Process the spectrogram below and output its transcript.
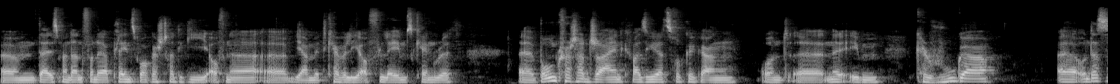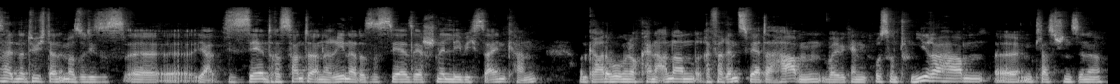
Ähm, da ist man dann von der Planeswalker-Strategie auf eine, äh, ja, mit Cavalier of Flames, Kenrith, äh, Bonecrusher Giant quasi wieder zurückgegangen und äh, ne, eben Karuga. Äh, und das ist halt natürlich dann immer so dieses, äh, äh, ja, dieses sehr interessante an Arena, dass es sehr, sehr schnelllebig sein kann. Und gerade wo wir noch keine anderen Referenzwerte haben, weil wir keine größeren Turniere haben äh, im klassischen Sinne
